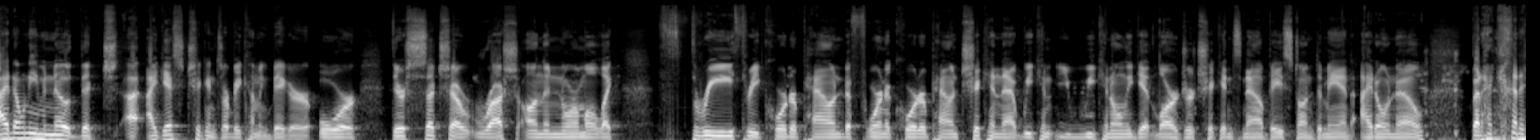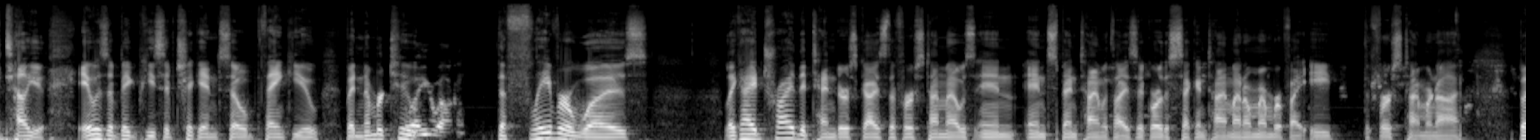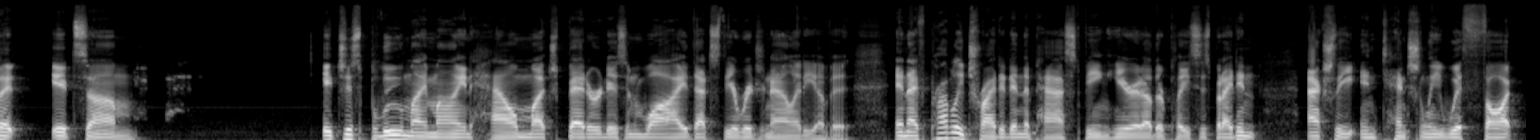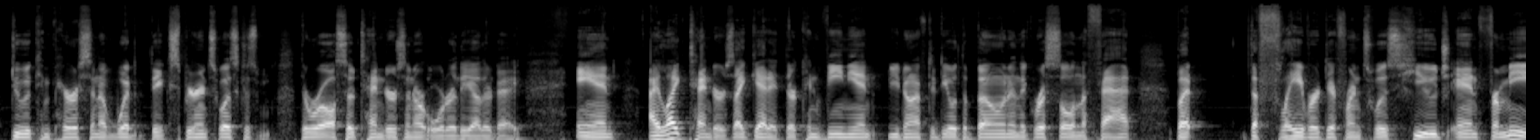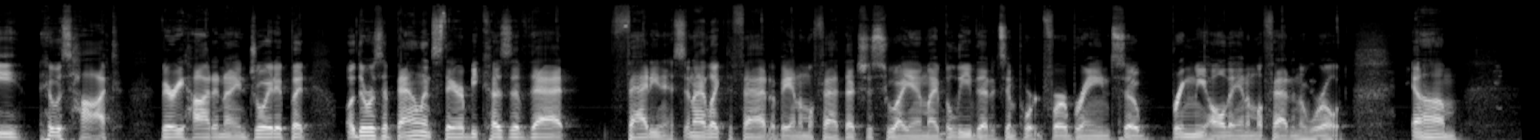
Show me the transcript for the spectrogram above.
I don't even know. That I guess chickens are becoming bigger, or there's such a rush on the normal, like, three three quarter pound to four and a quarter pound chicken that we can you, we can only get larger chickens now based on demand. I don't know, but I gotta tell you, it was a big piece of chicken. So thank you. But number two, well, you're welcome. The flavor was like I had tried the tenders, guys, the first time I was in and spent time with Isaac, or the second time. I don't remember if I ate the first time or not, but it's um it just blew my mind how much better it is and why that's the originality of it. And I've probably tried it in the past being here at other places, but I didn't actually intentionally with thought do a comparison of what the experience was because there were also tenders in our order the other day. And I like tenders. I get it. They're convenient. You don't have to deal with the bone and the gristle and the fat. But the flavor difference was huge. And for me, it was hot very hot and I enjoyed it, but uh, there was a balance there because of that fattiness. And I like the fat of animal fat. That's just who I am. I believe that it's important for our brain. So bring me all the animal fat in the world. Um,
